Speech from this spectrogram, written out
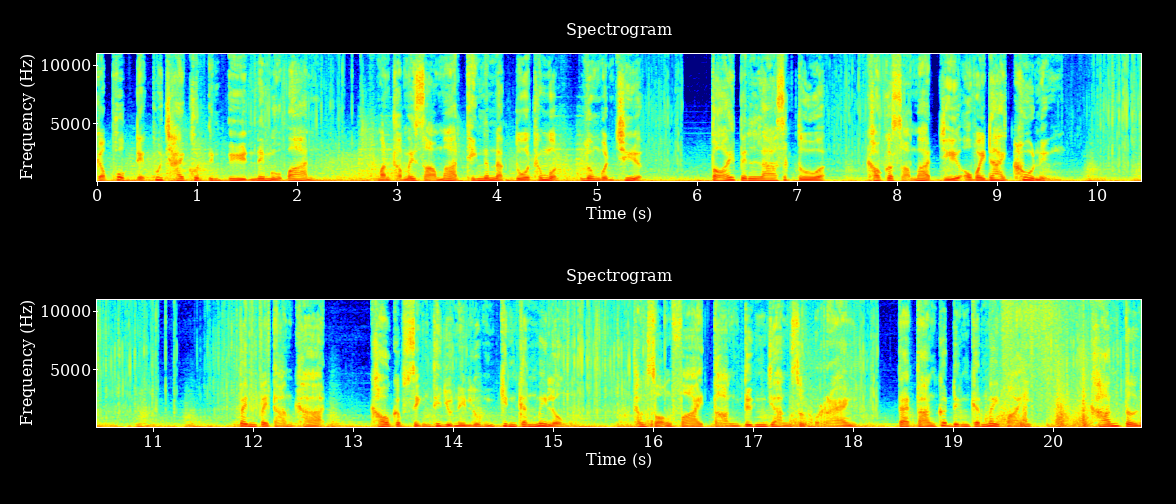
กับพวกเด็กผู้ชายคนอื่นๆ ในหมู่บ้าน มันทำให้สามารถทิ้งน้ำหนักตัวทั้งหมดลงบนเชือก ต่อให้เป็นลาสักตัว เขาก็สามารถยื้อเอาไว้ได้ครู่หนึ่ง เป็นไปตามคาด เขากับสิ่งที่อยู่ในหลุมกินกันไม่ลง ทั้งสองฝ่ายต่างดึงอย่างสุดแรง แต่ต่างก็ดึงกันไม่ไป ค้างเติง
